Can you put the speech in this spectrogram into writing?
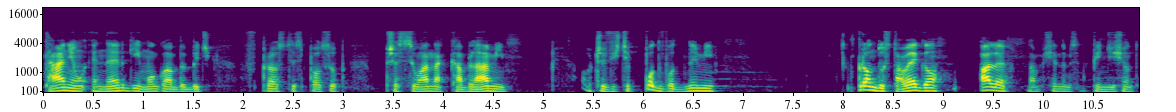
tanią energię, mogłaby być w prosty sposób przesyłana kablami, oczywiście podwodnymi, prądu stałego, ale tam 750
